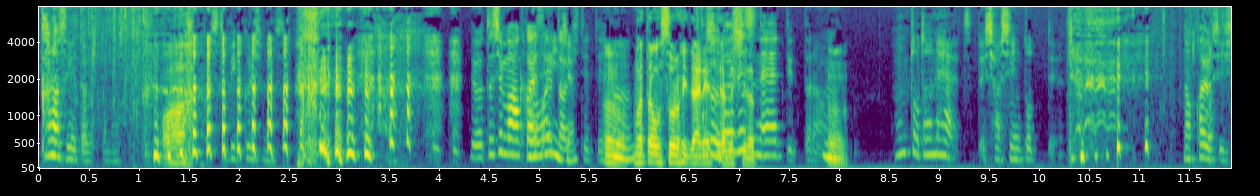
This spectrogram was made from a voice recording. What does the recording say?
赤なセーター着てました。あちょっとびっくりしました。で、私も赤いセーター着てて、あ、うん。またお揃いだねって話になった。ですねって言ったら、うん。本当だねっつって写真撮って。仲良し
